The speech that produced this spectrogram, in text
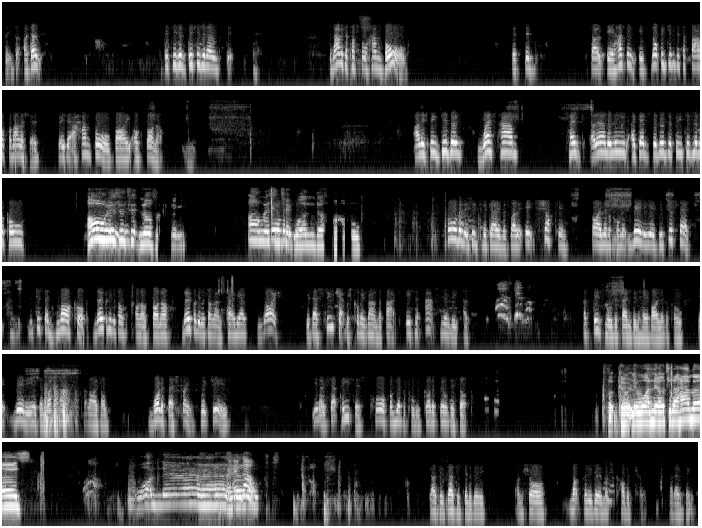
but, but I don't. This isn't. This isn't a. So now it's a possible handball. The, the, so it has been. It's not been given as a foul from Alisson, but is it a handball by Ogbonna? And it's been given. West Ham take an early lead against an undefeated Liverpool. Oh, isn't it lovely? Oh, isn't it wonderful? four minutes into the game as well. It, it's shocking by Liverpool. It really is. We've just said, we just said mark up. Nobody was on on Ogbonna. Nobody was on Antonio. Rice was there. Soucek was coming round the back. It's an absolutely a, abysmal defending here by Liverpool. It really is. And West Ham capitalise on one of their strengths, which is, you know, set pieces. Poor from Liverpool. We've got to build this up. But currently 1 0 to the Hammers. 1 And go. 0. Gaz is, Gaz is going to be, I'm sure, not really doing much commentary. I don't think.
